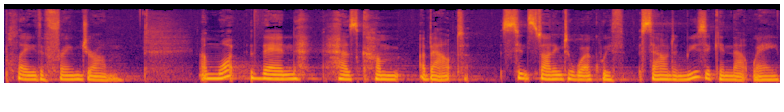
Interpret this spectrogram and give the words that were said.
play the frame drum. And what then has come about since starting to work with sound and music in that way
